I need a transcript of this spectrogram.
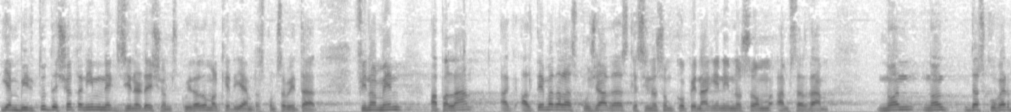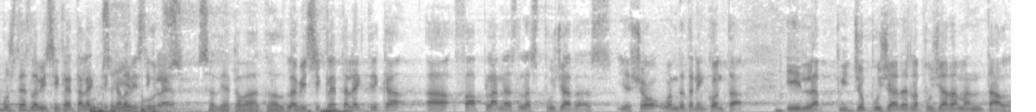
i en virtut d'això tenim Next Generations. Cuidado amb el que diem, responsabilitat. Finalment apel·lar al tema de les pujades que si no som Copenhagen i no som Amsterdam. No han, no han descobert vostès la bicicleta elèctrica? Conseller la bicicleta, Puig, se li ha acabat el la temps. bicicleta elèctrica eh, fa planes les pujades i això ho hem de tenir en compte. I la pitjor pujada és la pujada mental.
